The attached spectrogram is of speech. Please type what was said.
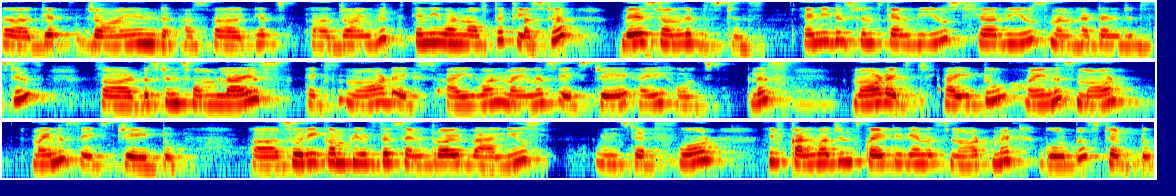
uh, gets joined as, uh, gets uh, joined with any one of the cluster based on the distance. Any distance can be used. Here we use Manhattan distance uh, distance formula is x mod x i1 minus xji whole plus mod x i2 minus mod minus xj2. Uh, so recompute the centroid values in step 4. If convergence criterion is not met, go to step 2.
